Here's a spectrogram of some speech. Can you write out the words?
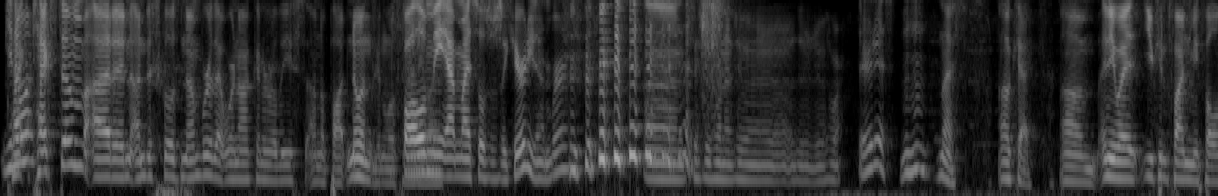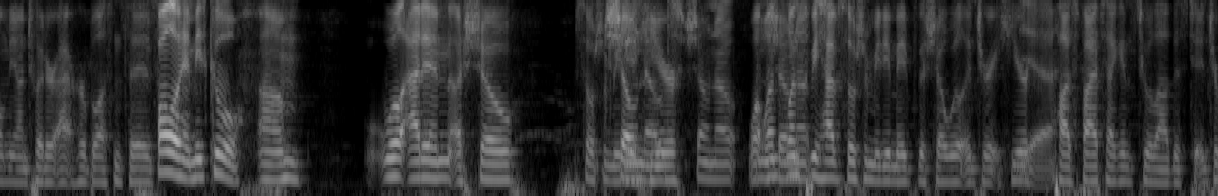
you Te- know what? text them at an undisclosed number that we're not going to release on a pod. No one's going to listen. Follow anyway. me at my social security number. um, there it is. Mm-hmm. Nice. Okay. Um, anyway, you can find me. Follow me on Twitter at Herbal Essences. Follow him. He's cool. Um, we'll add in a show social media Show here. Show note. Well, once show once we have social media made for the show, we'll enter it here. Yeah. Pause five seconds to allow this to enter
